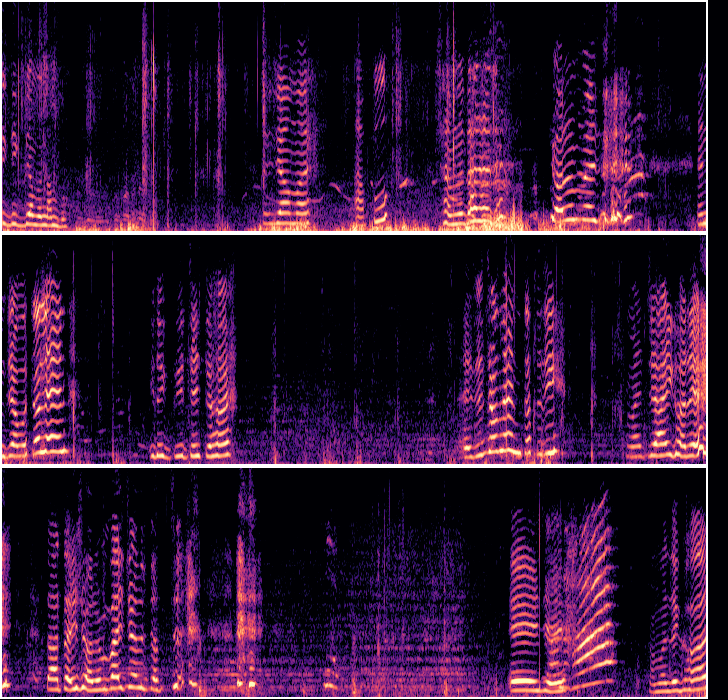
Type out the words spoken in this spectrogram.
এই দিক দিয়ে আমরা নামবো। এই যে আমার আপু, সামনে দাঁড়াবে চরম পেয়েছে যাব, চলেন। এদিক দিয়ে যেতে হয়। এই যে চলেন, তাড়াতাড়ি। আমার যাই ঘরে। তাড়াতাড়ি সরম ভাই চলে যাচ্ছে। এই যে আমাদের ঘর।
